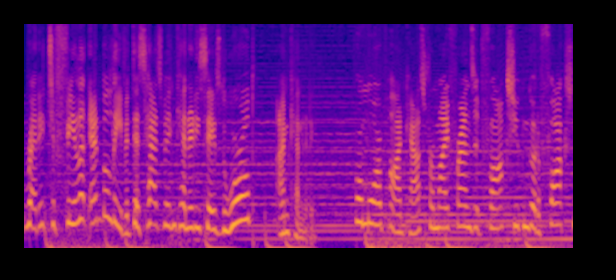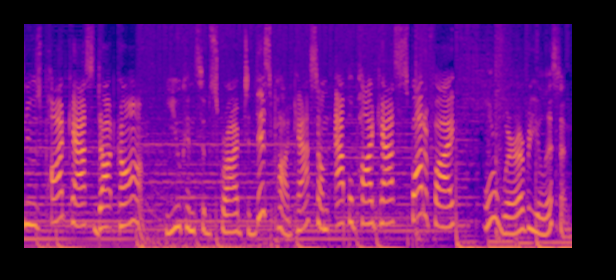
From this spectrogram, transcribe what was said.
ready to feel it and believe it. This has been Kennedy Saves the World. I'm Kennedy. For more podcasts from my friends at Fox, you can go to foxnewspodcast.com. You can subscribe to this podcast on Apple Podcasts, Spotify, or wherever you listen.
